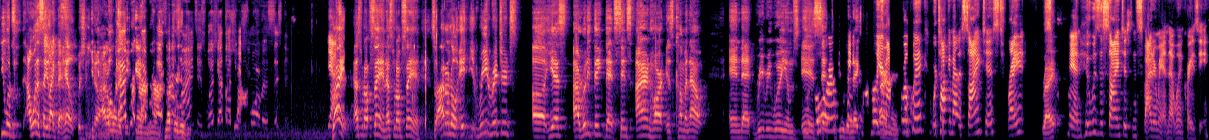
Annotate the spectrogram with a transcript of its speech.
she was. I want to say like the help, but you know, I don't Well, want to. Pepper, Yeah, Pepper wasn't a scientist, was she? I thought she was more of an assistant. Yeah. Right. That's what I'm saying. That's what I'm saying. So I don't know. It, it- Reed Richards. Uh, yes, I really think that since Ironheart is coming out and that Riri Williams is set to do the hey, next, blow your mind real quick. We're talking about a scientist, right? right? Man, who was the scientist in Spider Man that went crazy?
